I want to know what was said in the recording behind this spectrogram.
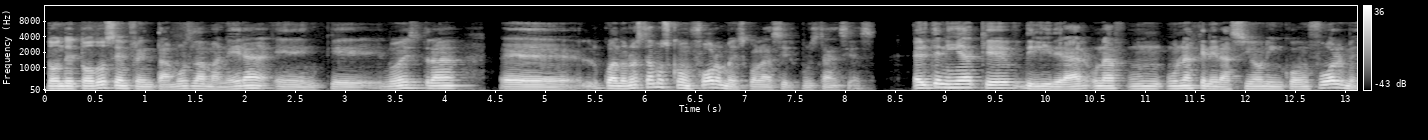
donde todos enfrentamos la manera en que nuestra eh, cuando no estamos conformes con las circunstancias. Él tenía que liderar una, una generación inconforme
